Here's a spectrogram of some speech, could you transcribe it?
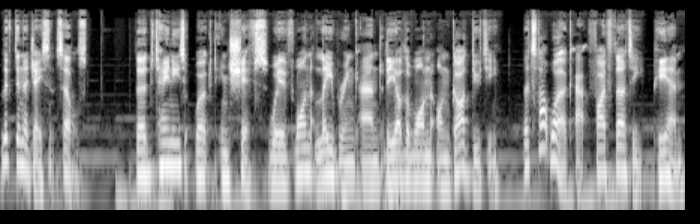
lived in adjacent cells. The detainees worked in shifts with one labouring and the other one on guard duty. They'd start work at 5:30 p.m.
